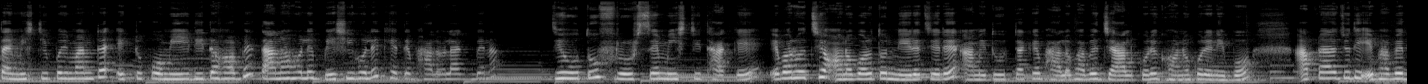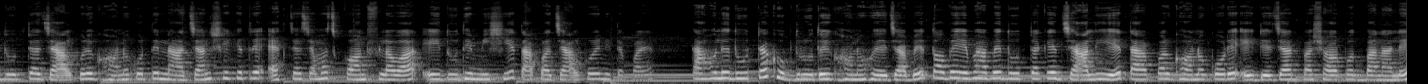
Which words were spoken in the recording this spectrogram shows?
তাই মিষ্টির পরিমাণটা একটু কমিয়ে দিতে হবে। তা না হলে বেশি হলে খেতে ভালো লাগবে না। যেহেতু ফ্রুটসে মিষ্টি থাকে, এবার হচ্ছে অনবরত নেড়ে চেড়ে আমি দুধটাকে ভালোভাবে জাল করে ঘন করে নিব। আপনারা যদি এভাবে দুধটা জাল করে ঘন করতে না চান, সেক্ষেত্রে এক চা চামচ কর্নফ্লাওয়ার এই দুধে মিশিয়ে তারপর জাল করে নিতে পারেন। তাহলে দুধটা খুব দ্রুতই ঘন হয়ে যাবে। তবে এভাবে দুধটাকে জ্বালিয়ে তারপর ঘন করে এই ডেজার্ট বা শরবত বানালে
